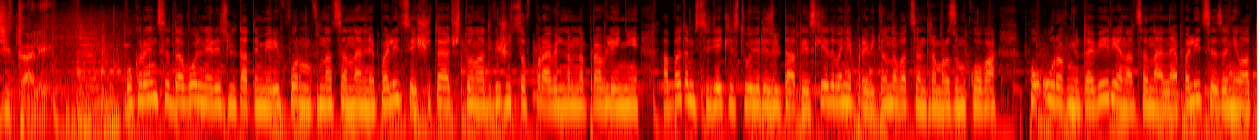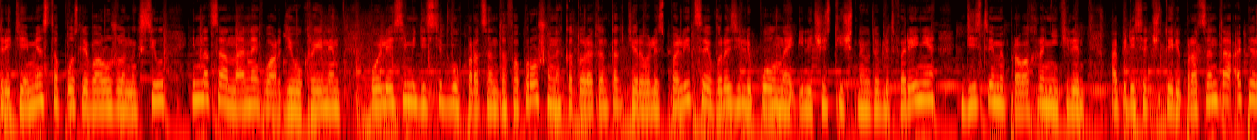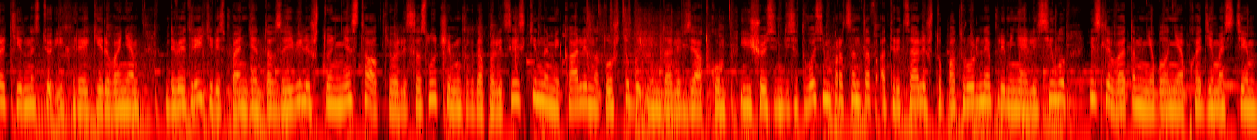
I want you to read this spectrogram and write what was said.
детали. Украинцы довольны результатами реформ в национальной полиции и считают, что она движется в правильном направлении. Об этом свидетельствуют результаты исследования, проведенного Центром Разумкова. По уровню доверия национальная полиция заняла третье место после вооруженных сил и Национальной гвардии Украины. Более 72% опрошенных, которые контактировали с полицией, выразили полное или частичное удовлетворение действиями правоохранителей, а 54% – оперативностью их реагирования. Две трети респондентов заявили, что не сталкивались со случаями, когда полицейские намекали на то, чтобы им дали взятку. Еще 78% отрицали, что патрульные применяли силу, если в этом не было необходимости.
